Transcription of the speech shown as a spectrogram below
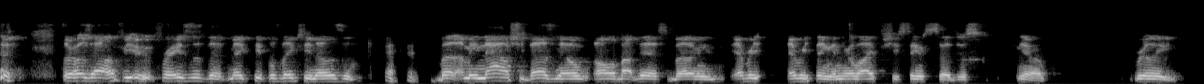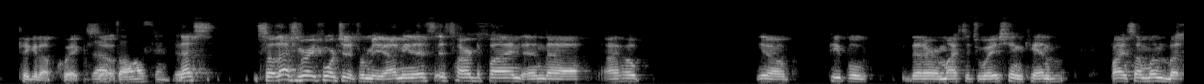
throws out a few phrases that make people think she knows, and but I mean now she does know all about this. But I mean every everything in her life, she seems to just you know really pick it up quick. That's so awesome. That's so that's very fortunate for me. I mean, it's it's hard to find, and uh, I hope you know people that are in my situation can find someone. But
